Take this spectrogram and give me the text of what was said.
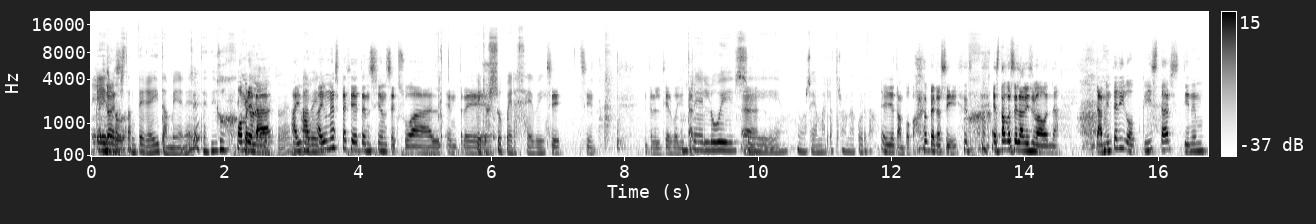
Es no es- bastante gay también, ¿eh? Te digo. Hombre, la he la- visto, ¿eh? hay, una especie de tensión sexual entre. Pero súper heavy. Sí, sí. Entre el ciervo y tal. Entre Luis y. ¿Cómo se llama el otro? No me acuerdo. Eh, yo tampoco, pero sí. Estamos en la misma onda. También te digo, Beastars tienen.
